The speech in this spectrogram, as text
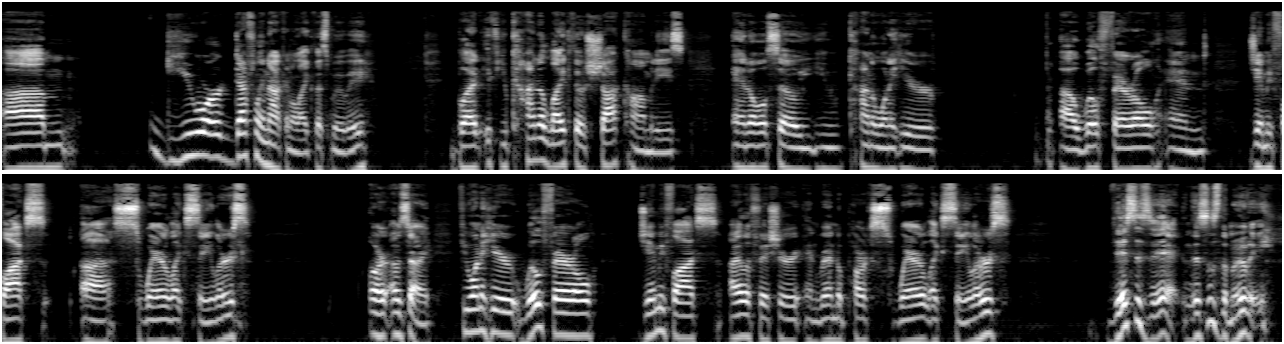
um, you are definitely not going to like this movie. But if you kind of like those shock comedies, and also you kind of want to hear uh, Will Ferrell and Jamie Foxx uh, swear like sailors, or I'm sorry, if you want to hear Will Ferrell Jamie Foxx, Isla Fisher, and Randall Park swear like sailors. This is it. This is the movie.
